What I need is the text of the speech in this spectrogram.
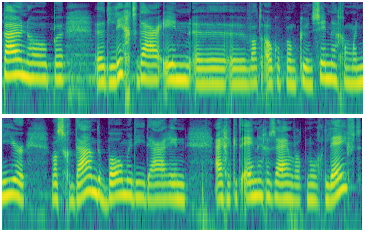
puinhopen, het licht daarin, eh, eh, wat ook op een kunstzinnige manier was gedaan. De bomen die daarin eigenlijk het enige zijn wat nog leeft.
